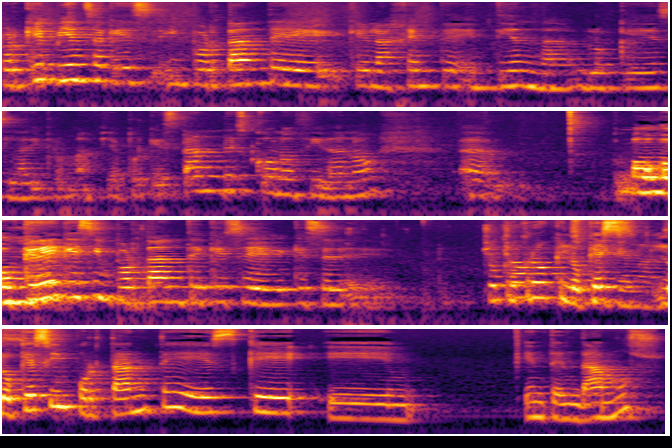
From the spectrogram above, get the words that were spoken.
¿Por qué piensa que es importante que la gente entienda lo que es la diplomacia? Porque es tan desconocida, ¿no? Eh, o, mm. cree que es importante que se... Que se yo creo, que, lo, que es, lo que es importante es que eh, entendamos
